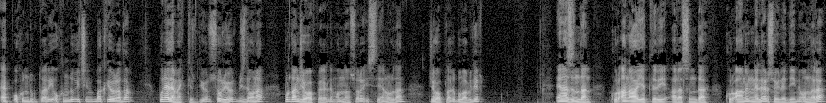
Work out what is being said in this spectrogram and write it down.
hep okundukları okunduğu için bakıyor adam bu ne demektir diyor, soruyor. Biz de ona buradan cevap verelim. Ondan sonra isteyen oradan cevapları bulabilir. En azından Kur'an ayetleri arasında Kur'an'ın neler söylediğini onlara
